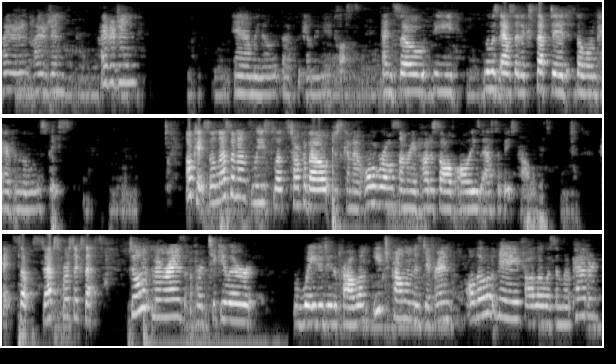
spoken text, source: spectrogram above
hydrogen, hydrogen, hydrogen, and we know that that's becoming A+. plus. And so the Lewis acid accepted the lone pair from the Lewis base. Okay, so last but not least, let's talk about just kind of overall summary of how to solve all these acid-base problems. Okay, so steps for success. Don't memorize a particular way to do the problem. Each problem is different. Although it may follow a similar pattern,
